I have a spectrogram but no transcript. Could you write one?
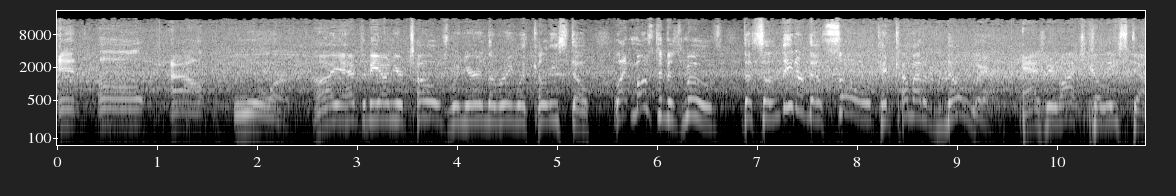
an all-out war. Oh, you have to be on your toes when you're in the ring with Kalisto. Like most of his moves, the Salida del Sol can come out of nowhere. As we watch Kalisto,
